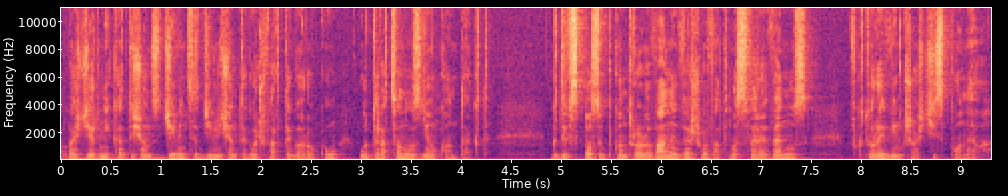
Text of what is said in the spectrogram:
października 1994 roku utracono z nią kontakt, gdy w sposób kontrolowany weszła w atmosferę Wenus, w której w większości spłonęła.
